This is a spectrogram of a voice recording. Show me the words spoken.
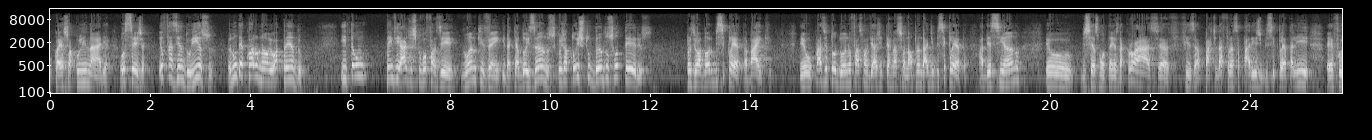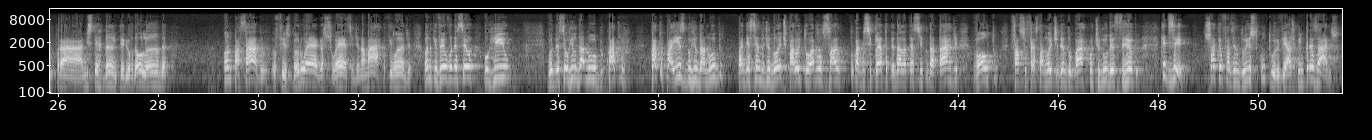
qual é a sua culinária. Ou seja, eu fazendo isso, eu não decoro não, eu aprendo. Então, tem viagens que eu vou fazer no ano que vem e daqui a dois anos que eu já estou estudando os roteiros. Por exemplo, eu adoro bicicleta, bike. Eu quase todo ano eu faço uma viagem internacional para andar de bicicleta. A desse ano eu desci as montanhas da Croácia, fiz a parte da França, Paris de bicicleta ali, é, fui para Amsterdã, interior da Holanda. Ano passado eu fiz Noruega, Suécia, Dinamarca, Finlândia. Ano que vem eu vou descer o Rio, vou descer o Rio Danúbio, quatro, quatro países do Rio Danúbio, vai descendo de noite, para 8 horas eu salto com a bicicleta, pedalo até 5 da tarde, volto, faço festa à noite dentro do bar, continuo descendo. Quer dizer, só que eu fazendo isso, cultura, viajo com empresários.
